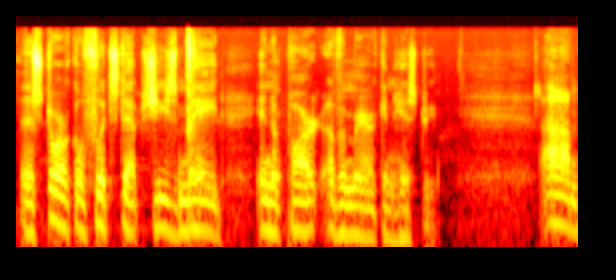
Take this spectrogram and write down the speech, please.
the historical footsteps she's made in a part of American history. Um,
